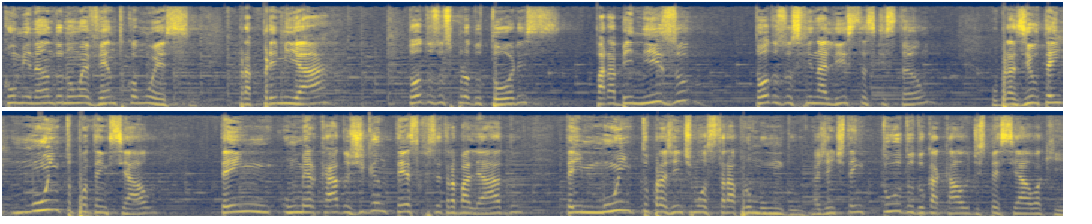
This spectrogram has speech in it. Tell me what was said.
culminando num evento como esse, para premiar todos os produtores. Parabenizo todos os finalistas que estão. O Brasil tem muito potencial, tem um mercado gigantesco para ser trabalhado tem muito para a gente mostrar para o mundo. A gente tem tudo do cacau de especial aqui.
